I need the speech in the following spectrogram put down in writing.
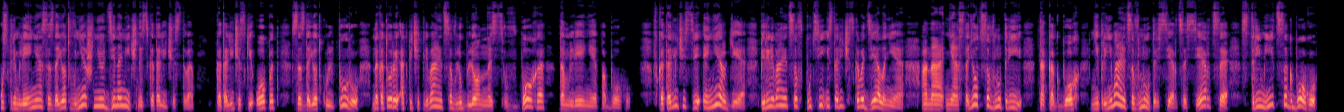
устремления, создает внешнюю динамичность католичества. Католический опыт создает культуру, на которой отпечатлевается влюбленность в Бога, томление по Богу. В католичестве энергия переливается в пути исторического делания. Она не остается внутри, так как Бог не принимается внутрь сердца. Сердце стремится к Богу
